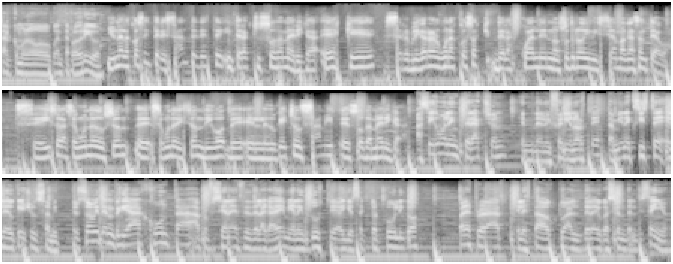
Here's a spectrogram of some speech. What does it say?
tal como lo cuenta Rodrigo. Y una de las cosas interesantes de este Interaction Sudamérica es que se replicaron algunas cosas de las cuales nosotros iniciamos acá en Santiago. Se hizo la segunda edición, eh, segunda edición digo, del Education Summit eh, Sudamérica. Así como la Interaction en el hemisferio norte, también existe el Education Summit. El Summit en realidad junta a profesionales desde la academia, la industria y el sector público para explorar el estado actual de la educación del diseño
